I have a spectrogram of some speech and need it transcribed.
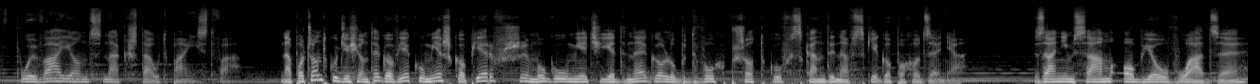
wpływając na kształt państwa. Na początku X wieku Mieszko I mógł mieć jednego lub dwóch przodków skandynawskiego pochodzenia, zanim sam objął władzę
